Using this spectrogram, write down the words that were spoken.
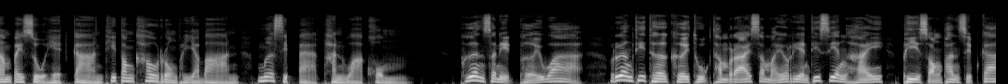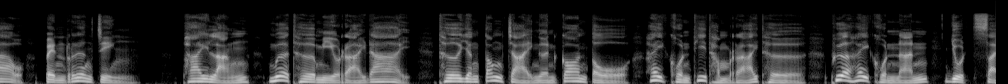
นำไปสู่เหตุการณ์ที่ต้องเข้าโรงพยาบาลเมื่อ 18 ธันวาคม เพื่อนสนิทเผยว่า เรื่องที่เธอเคยถูกทำร้ายสมัยเรียนที่เซี่ยงไฮ้ปี 2019 เป็นเรื่องจริง ภายหลังเมื่อเธอมีรายได้ เธอยังต้องจ่ายเงินก้อนโต ให้คนที่ทำร้ายเธอ เพื่อให้คนนั้นหยุดใส่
